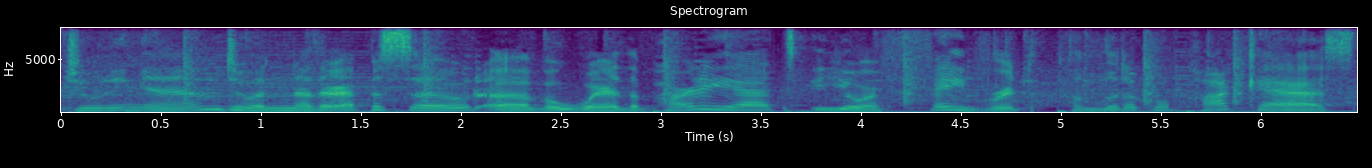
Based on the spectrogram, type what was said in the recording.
Tuning in to another episode of Where the Party At, your favorite political podcast.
